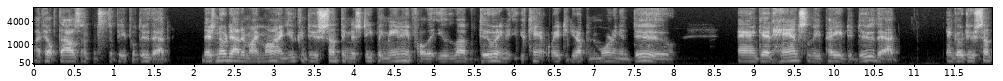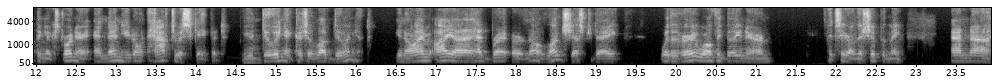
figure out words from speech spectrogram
I've helped thousands of people do that. There's no doubt in my mind you can do something that's deeply meaningful that you love doing that you can't wait to get up in the morning and do and get handsomely paid to do that and go do something extraordinary and then you don't have to escape it you're yeah. doing it because you love doing it you know i'm i uh, had bread or no lunch yesterday with a very wealthy billionaire it's here on the ship with me and uh,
